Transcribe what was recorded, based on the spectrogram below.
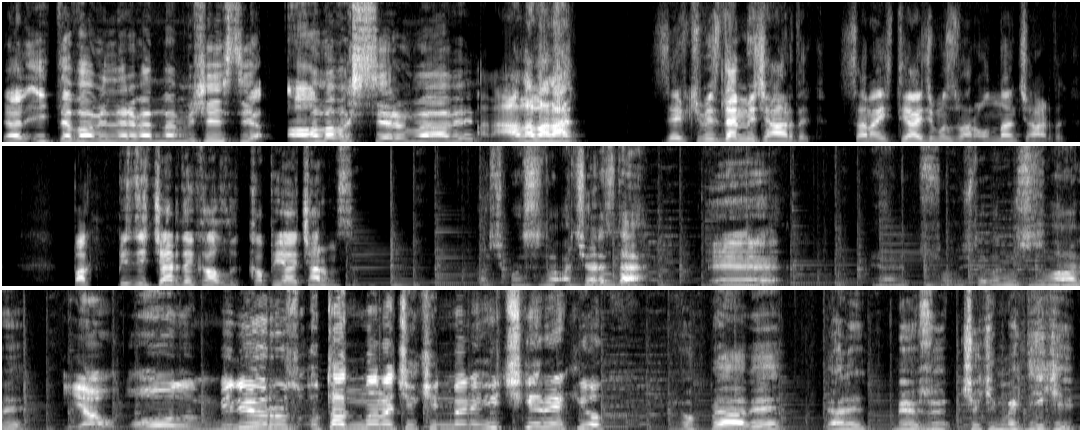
Yani ilk defa birileri benden bir şey istiyor. Ağlamak istiyorum be abi. Lan ağlama lan. Zevkimizden mi çağırdık? Sana ihtiyacımız var ondan çağırdık. Bak biz içeride kaldık. Kapıyı açar mısın? Açmasını açarız da. Ee, Yani sonuçta ben hırsızım abi. Ya oğlum biliyoruz utanmana çekinmene hiç gerek yok. Yok be abi. Yani mevzu çekinmek değil ki.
